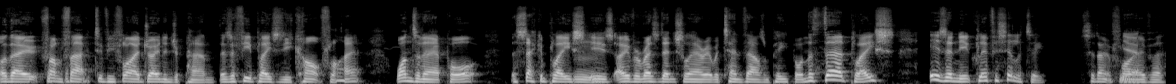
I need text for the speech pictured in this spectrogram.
Although, fun fact: if you fly a drone in Japan, there's a few places you can't fly it. One's an airport. The second place Hmm. is over a residential area with ten thousand people, and the third place is a nuclear facility. So don't fly Yeah. over.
